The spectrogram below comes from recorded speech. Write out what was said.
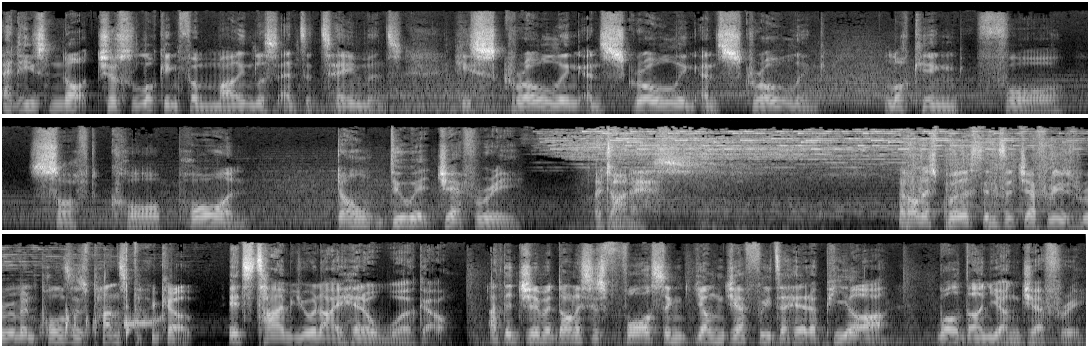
And he's not just looking for mindless entertainment, he's scrolling and scrolling and scrolling, looking for soft core porn. Don't do it, Jeffrey. Adonis. Adonis bursts into Jeffrey's room and pulls his pants back up. It's time you and I hit a workout. At the gym, Adonis is forcing young Jeffrey to hit a PR. Well done, young Jeffrey.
